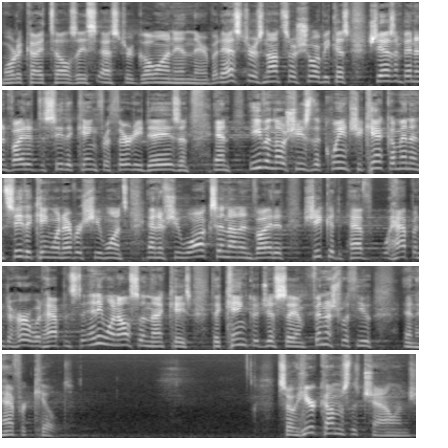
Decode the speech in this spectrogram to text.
Mordecai tells Esther, go on in there. But Esther is not so sure because she hasn't been invited to see the king for 30 days. And, and even though she's the queen, she can't come in and see the king whenever she wants. And if she walks in uninvited, she could have happen to her what happens to anyone else in that case. The king could just say, I'm finished with you, and have her killed. So here comes the challenge.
